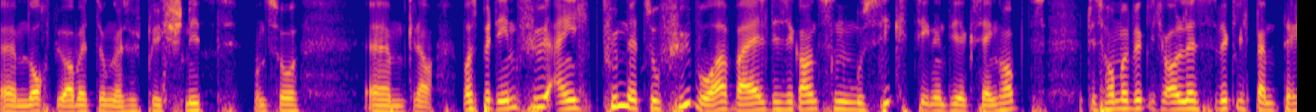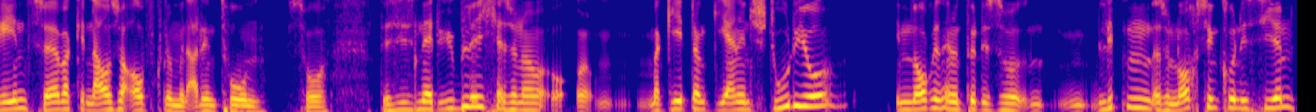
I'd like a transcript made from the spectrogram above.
ähm, Nachbearbeitung, also sprich Schnitt und so. Ähm, genau. Was bei dem Film eigentlich Film nicht so viel war, weil diese ganzen Musikszenen, die ihr gesehen habt, das haben wir wirklich alles wirklich beim Drehen selber genauso aufgenommen, auch den Ton. So. Das ist nicht üblich. Also man geht dann gerne ins Studio im Nachhinein das so Lippen, also nachsynchronisieren,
